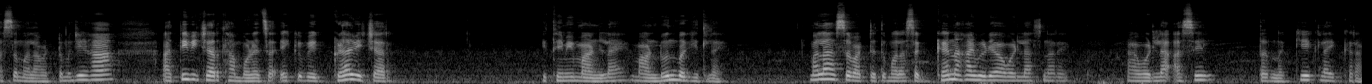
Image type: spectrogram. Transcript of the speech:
असं मला वाटतं. म्हणजे हा अतिविचार थांबवण्याचा एक वेगळा विचार इथे मी मांडला आहे मांडून बघितला आहे मला असं वाटतं तुम्हाला सगळ्यांना हा व्हिडिओ आवडला असणार आहे. आवडला असेल तर नक्की एक लाईक करा.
